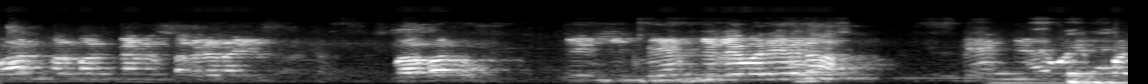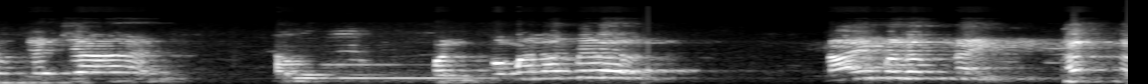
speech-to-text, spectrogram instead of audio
भगवान परमात्म्यानं सगळ्यांना बाबा ही मेन डिलिव्हरी आहे ना मेन डिलिव्हरी पट्ट्याची आहे. पण तुम्हाला मिळेल. नाही म्हणत नाही. फक्त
